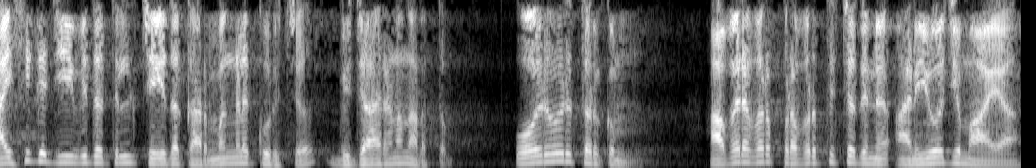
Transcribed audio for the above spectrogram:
ഐഹിക ജീവിതത്തിൽ ചെയ്ത കർമ്മങ്ങളെക്കുറിച്ച് വിചാരണ നടത്തും. ഓരോരുത്തർക്കും അവരവർ പ്രവർത്തിച്ചതിന് അനുയോജ്യമായ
